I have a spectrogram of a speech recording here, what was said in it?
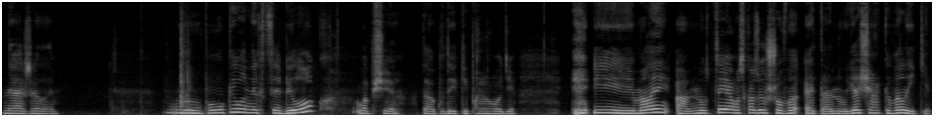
не жили. Ну, павуки у них це білок, взагалі, так, в дикій природі. І малень... А, ну це я розказую, що в это, ну, ящерки великі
